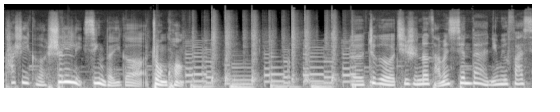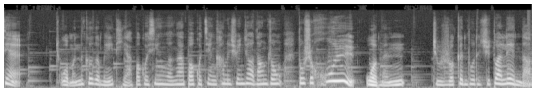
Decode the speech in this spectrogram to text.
它是一个生理性的一个状况。呃，这个其实呢，咱们现在你有没有发现，我们的各个媒体啊，包括新闻啊，包括健康的宣教当中，都是呼吁我们，就是说更多的去锻炼的。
